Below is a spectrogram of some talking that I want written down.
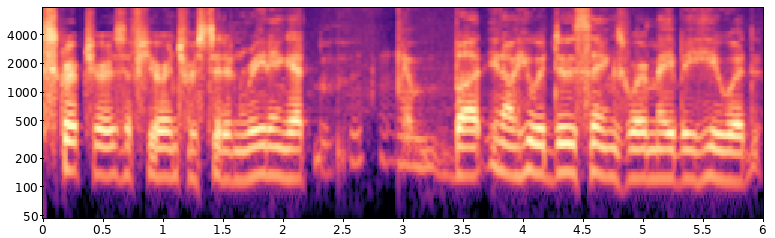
scriptures if you're interested in reading it. But, you know, he would do things where maybe he would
